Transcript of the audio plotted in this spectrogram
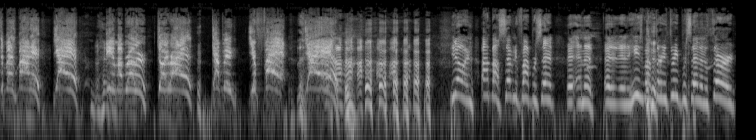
the best body? Yeah, me and my brother Joey Ryan. Big. You're fat. Yeah. You know, and I'm about seventy five percent, and then and, and he's about thirty three percent and a third,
